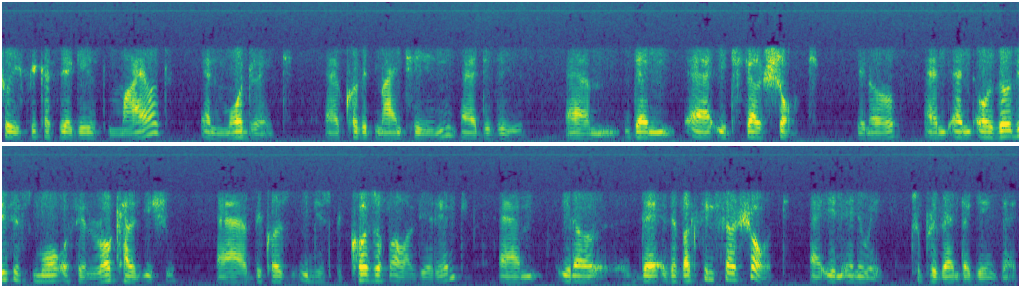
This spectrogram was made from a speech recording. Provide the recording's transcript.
show efficacy against mild and moderate uh, COVID-19 uh, disease, um, then uh, it fell short, you know. And, and although this is more of a local issue, uh, because it is because of our variant, um, you know, the, the vaccine fell short uh, in any way to prevent against that.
